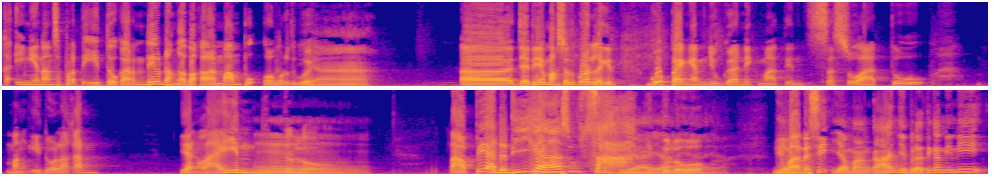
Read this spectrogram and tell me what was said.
keinginan seperti itu karena dia udah nggak bakalan mampu kalau menurut gue. Ya. Eh, jadinya maksud gue adalah gini, gue pengen juga nikmatin sesuatu mengidolakan yang lain gitu Hmm. loh. Tapi ada dia susah Ya, gitu ya, loh. ya, ya. Gimana Ya- sih? Ya makanya berarti kan ini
